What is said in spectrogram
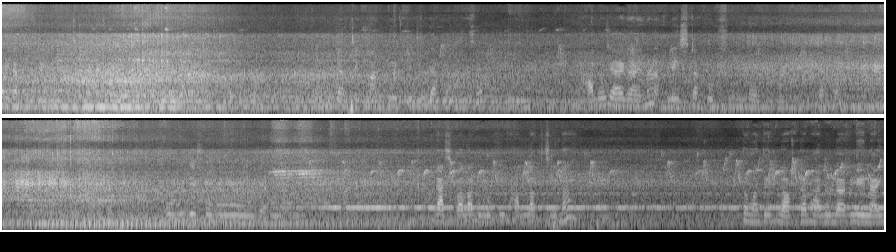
ওই দেখো ট্রেন যাচ্ছে। ফাঁক দিয়ে একটু দেখা যাচ্ছে ভালো জায়গায় না প্লেসটা খুব সুন্দর। দেখো। সবুজে সবুজ। গাছপালাগুলো কি ভালো লাগছে না? তোমাদের ব্লগটা ভালো লাগলে লাইক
